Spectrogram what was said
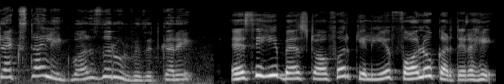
टेक्सटाइल एक बार ज़रूर विज़िट करें। ऐसे ही बेस्ट ऑफ़र के लिए फॉलो करते रहे।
